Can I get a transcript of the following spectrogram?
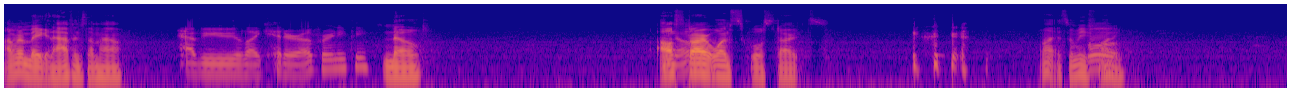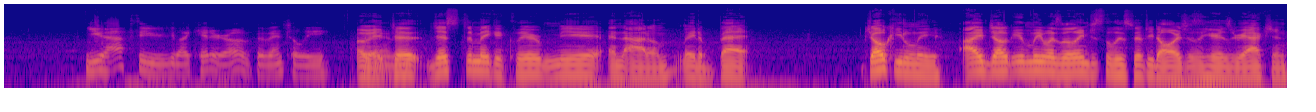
I'm gonna make it happen somehow. Have you like hit her up or anything? No. I'll No? start once school starts. What? It's gonna be Well, funny. You have to like hit her up eventually. Okay, and- just just to make it clear, me and Adam made a bet. Jokingly, I jokingly was willing just to lose fifty dollars just to hear his reaction,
